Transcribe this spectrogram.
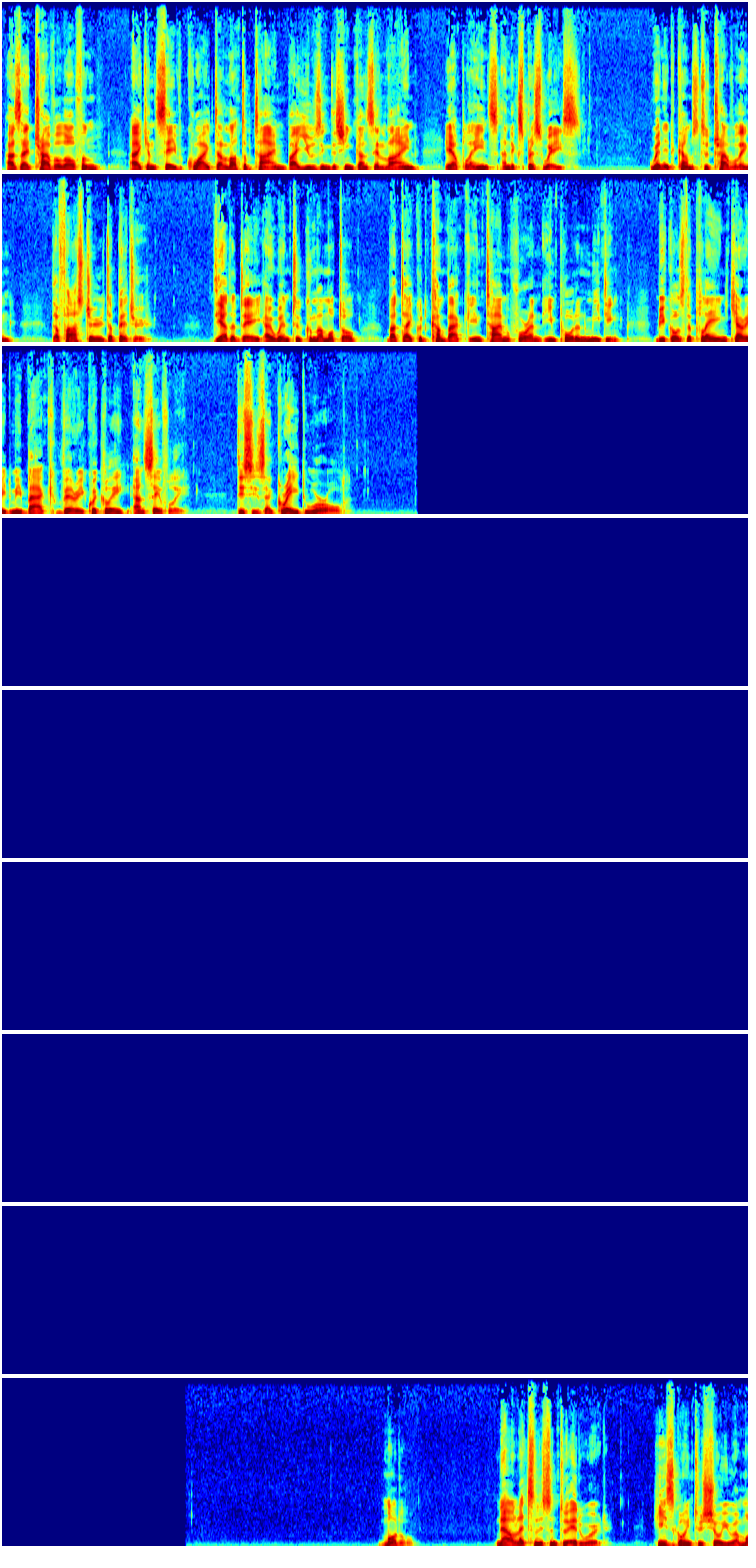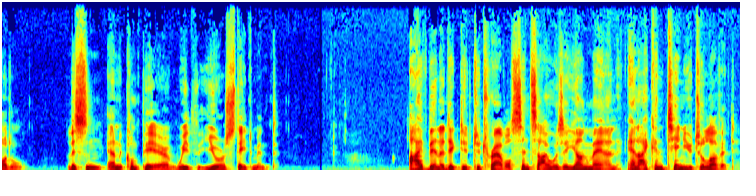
As I travel often, I can save quite a lot of time by using the Shinkansen line, airplanes, and expressways. When it comes to traveling, the faster the better. The other day I went to Kumamoto, but I could come back in time for an important meeting because the plane carried me back very quickly and safely. This is a great world. Model. Now let's listen to Edward. He's going to show you a model. Listen and compare with your statement. I've been addicted to travel since I was a young man, and I continue to love it.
